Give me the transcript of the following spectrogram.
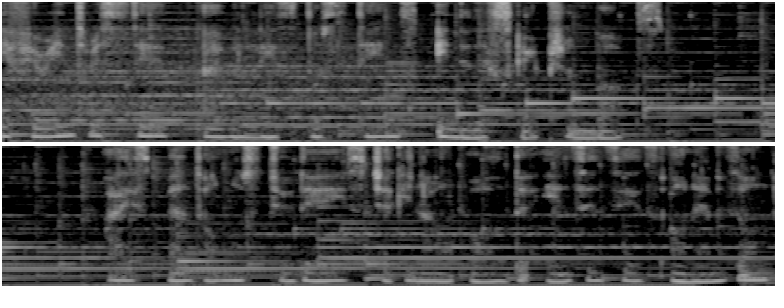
If you're interested, I will list those things in the description box. I spent almost two days checking out all the incenses on Amazon,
